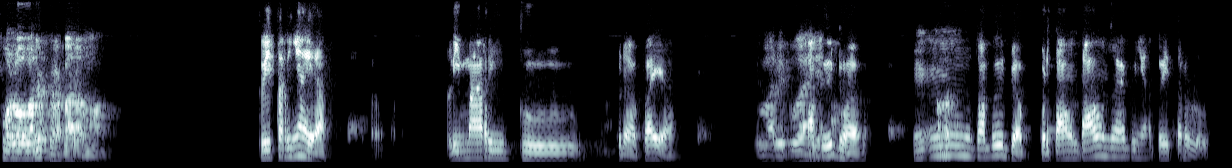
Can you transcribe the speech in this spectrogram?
Followernya berapa Romo? Twitternya ya lima ribu berapa ya? Lima ribu Tapi ya? udah, mm -mm, oh. tapi udah bertahun-tahun saya punya Twitter loh.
